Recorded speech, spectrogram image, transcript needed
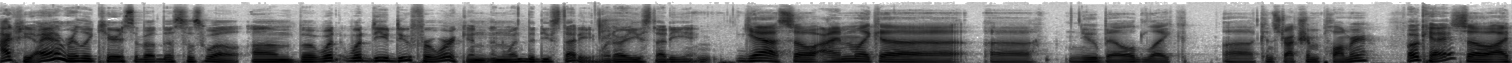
actually, I am really curious about this as well. Um, but what what do you do for work, and, and what did you study? What are you studying? Yeah, so I'm like a, a new build, like uh, construction plumber. Okay. So I,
